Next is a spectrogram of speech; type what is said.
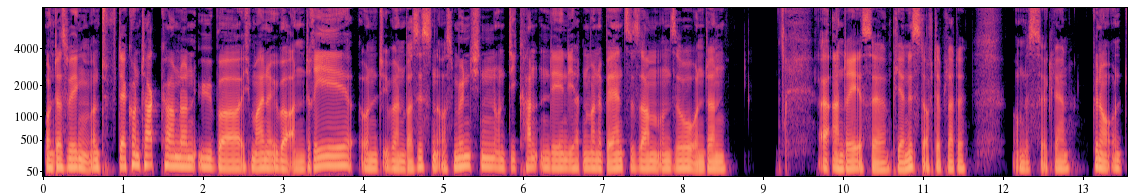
Und deswegen, und der Kontakt kam dann über, ich meine, über André und über einen Bassisten aus München und die kannten den, die hatten mal eine Band zusammen und so und dann, äh, André ist der Pianist auf der Platte, um das zu erklären. Genau, und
